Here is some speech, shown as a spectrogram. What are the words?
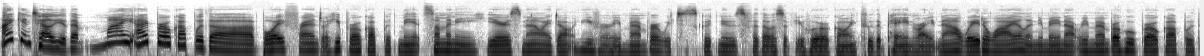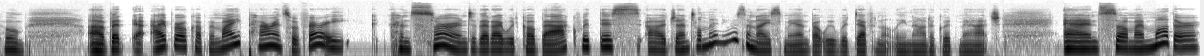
I can tell you that my I broke up with a boyfriend, or he broke up with me. It's so many years now, I don't even remember, which is good news for those of you who are going through the pain right now. Wait a while, and you may not remember who broke up with whom. Uh, but I broke up, and my parents were very concerned that I would go back with this uh, gentleman. He was a nice man, but we were definitely not a good match. And so my mother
